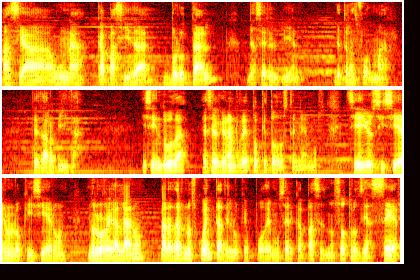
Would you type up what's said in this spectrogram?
hacia una capacidad brutal de hacer el bien, de transformar, de dar vida. Y sin duda es el gran reto que todos tenemos. Si ellos hicieron lo que hicieron, nos lo regalaron para darnos cuenta de lo que podemos ser capaces nosotros de hacer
